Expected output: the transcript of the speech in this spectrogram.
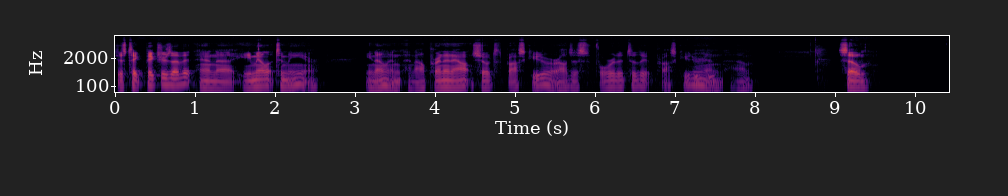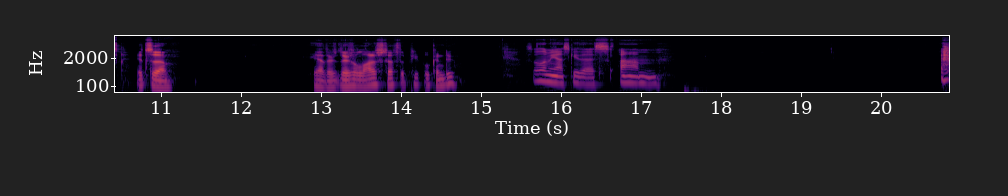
just take pictures of it and uh, email it to me, or you know, and, and I'll print it out and show it to the prosecutor, or I'll just forward it to the prosecutor, Mm-hmm. and um, so it's a yeah. There's there's a lot of stuff that people can do. So let me ask you this. Um,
